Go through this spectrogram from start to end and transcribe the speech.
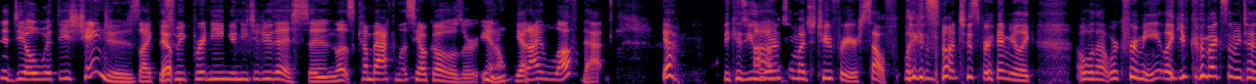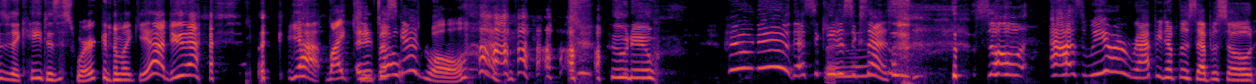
to deal with these changes. Like this Yep. week, Brittany, you need to do this and let's come back and let's see how it goes. Or, you know, Yep. and I love that. Because you Um, learn so much too for yourself. Like it's not just for him. You're like, oh, well, that worked for me. Like you've come back so many times. You're like, hey, does this work? And I'm like, yeah, do that. like, Yeah, like keep a don't. schedule. who knew? Who knew? That's the key to success. so, as we are wrapping up this episode,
